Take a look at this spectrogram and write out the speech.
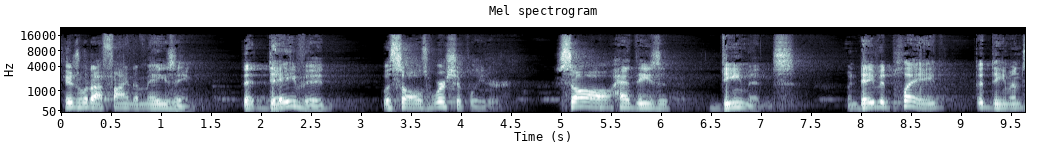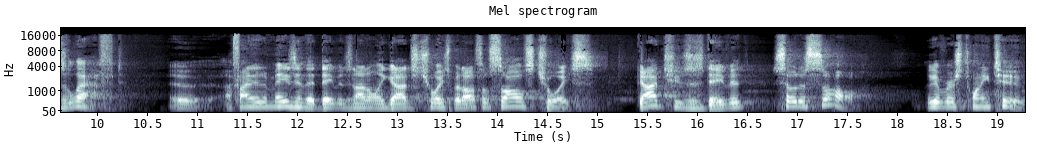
Here's what I find amazing that David was Saul's worship leader. Saul had these demons. When David played, the demons left. Uh, I find it amazing that David's not only God's choice, but also Saul's choice. God chooses David, so does Saul. Look at verse 22.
